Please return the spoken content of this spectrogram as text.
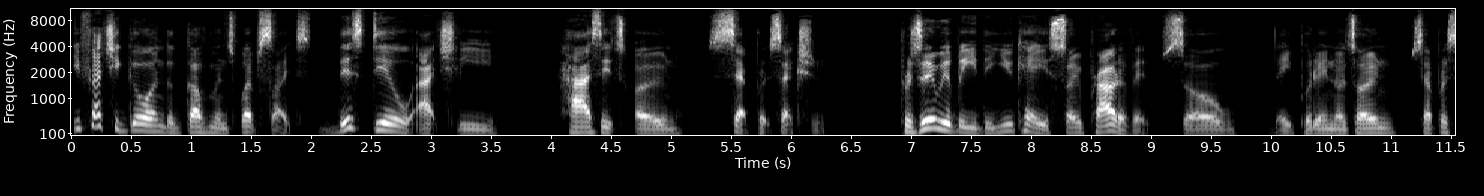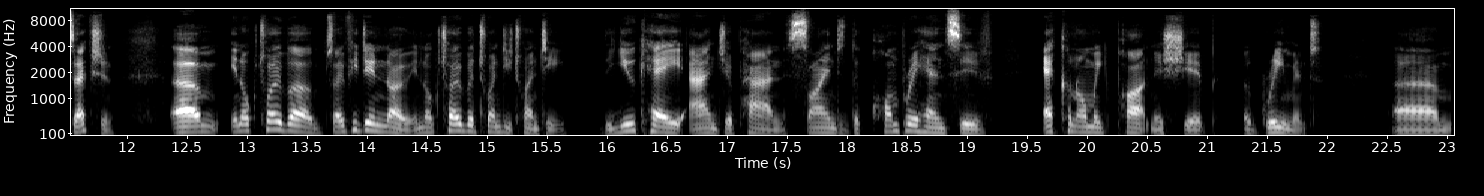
if you actually go on the government's website, this deal actually has its own separate section. Presumably, the UK is so proud of it, so they put in its own separate section. Um, in October, so if you didn't know, in October 2020, the UK and Japan signed the Comprehensive Economic Partnership Agreement, um,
